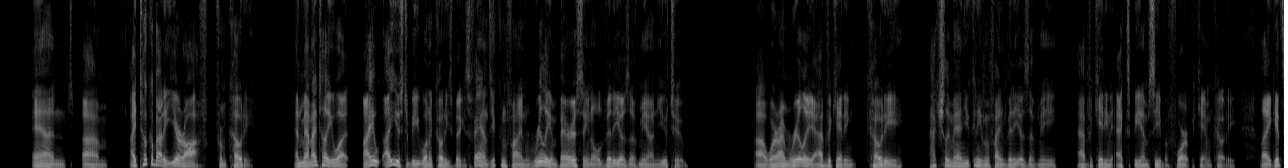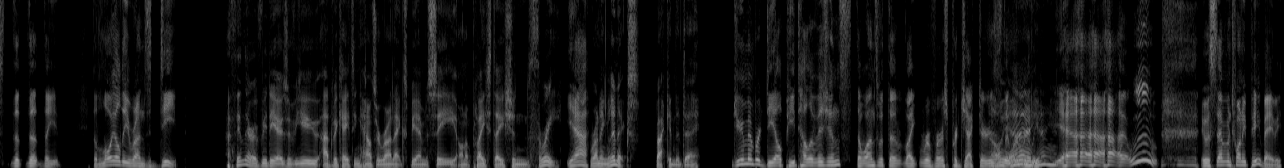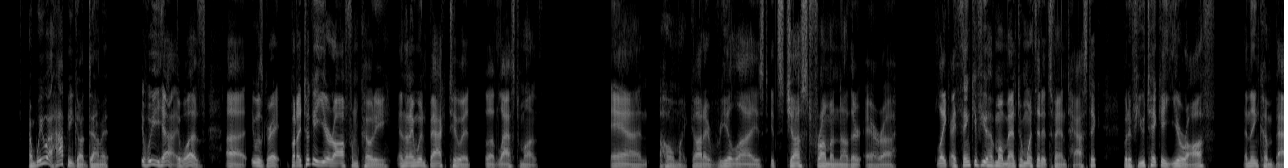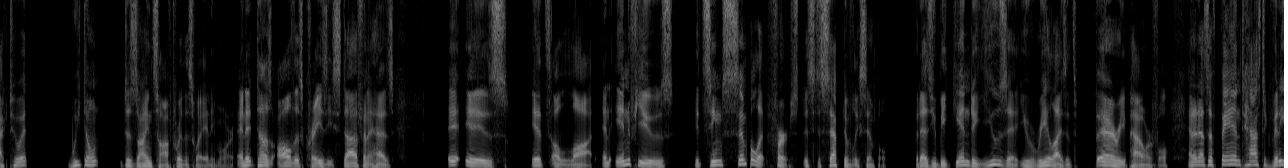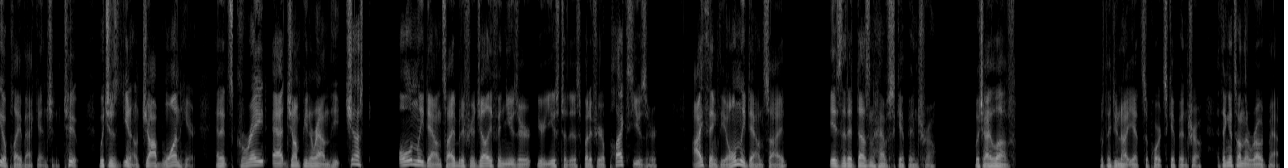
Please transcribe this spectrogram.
And um, I took about a year off from Kodi. And man, I tell you what, I, I used to be one of Kodi's biggest fans. You can find really embarrassing old videos of me on YouTube uh, where I'm really advocating Kodi. Actually, man, you can even find videos of me advocating XBMC before it became Kodi. Like it's the, the, the, the loyalty runs deep. I think there are videos of you advocating how to run XBMC on a PlayStation 3 Yeah. running Linux back in the day. Do you remember DLP televisions? The ones with the like reverse projectors Oh, that yeah, were really yeah, yeah. Woo. It was 720p, baby. And we were happy, goddammit. We yeah, it was. Uh it was great. But I took a year off from Kodi and then I went back to it uh, last month. And oh my god, I realized it's just from another era. Like I think if you have momentum with it it's fantastic, but if you take a year off and then come back to it, we don't design software this way anymore. And it does all this crazy stuff and it has it is it's a lot. And Infuse, it seems simple at first. It's deceptively simple. But as you begin to use it, you realize it's very powerful. And it has a fantastic video playback engine too, which is, you know, job one here. And it's great at jumping around. The just only downside, but if you're a Jellyfin user, you're used to this. But if you're a Plex user, I think the only downside is that it doesn't have skip intro, which I love. But they do not yet support skip intro. I think it's on the roadmap.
